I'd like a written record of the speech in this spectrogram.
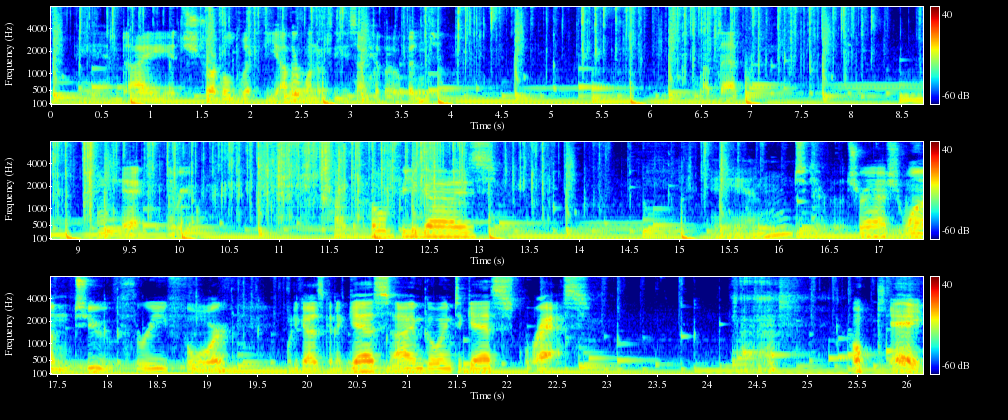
And I struggled with the other one of these I have opened. Love that. Okay, there we go. Hide the code for you guys. Trash. One, two, three, four. What are you guys gonna guess? I'm going to guess grass. Okay,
